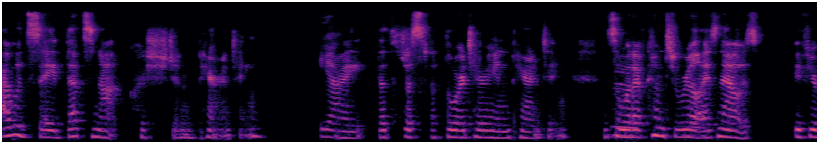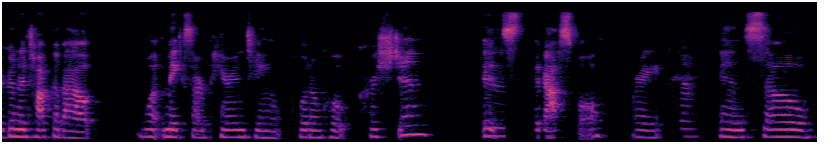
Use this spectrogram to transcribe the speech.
i would say that's not christian parenting yeah. right? That's just authoritarian parenting. And so mm. What i've come to realize now is if you're going to talk about what makes our parenting quote unquote christian mm. it's the gospel right? Yeah. and so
